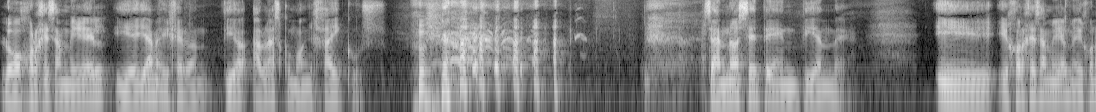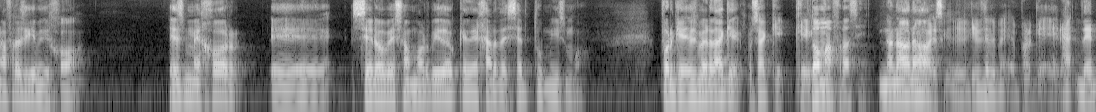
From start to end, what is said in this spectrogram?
luego Jorge San Miguel y ella me dijeron, tío, hablas como en haikus. o sea, no se te entiende. Y, y Jorge San Miguel me dijo una frase que me dijo, es mejor eh, ser obeso mórbido que dejar de ser tú mismo. Porque es verdad que, o sea, que, que- Toma frase. no, no, no, es que, porque era de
